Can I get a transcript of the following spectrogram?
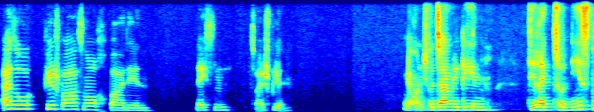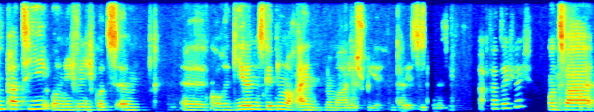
Also viel Spaß noch bei den nächsten zwei Spielen. Ja, und ich würde sagen, wir gehen direkt zur nächsten Partie. Und ich will dich kurz ähm, äh, korrigieren. Es gibt nur noch ein normales Spiel. Und dann ist es. Ach, tatsächlich? Und zwar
